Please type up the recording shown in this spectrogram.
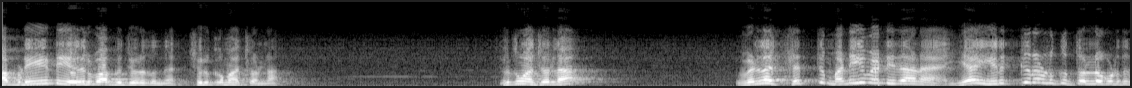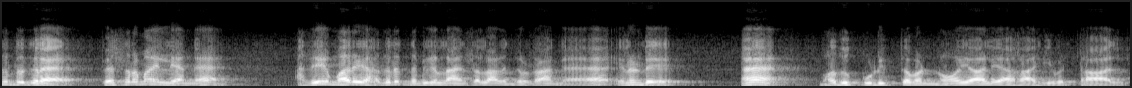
அப்படின்ட்டு எதிர்பார்க்க சொல்லுதுங்க. சுருக்கமாக சொன்னா. சுருக்கமாக சொன்னா? வெள்ள செத்து மடிய வேண்டிதானே ஏன் இருக்கிறவனுக்கு தொல்லை கொடுத்துக்கிட்டு இருக்கிற? பேசுறமா இல்லையாங்க? அதே மாதிரி ஹதரத் நபிகள் நாயன் சல்லாலும் சொல்றாங்க என்னண்டு? மது குடித்தவன் நோயாளியாக ஆகிவிட்டால்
